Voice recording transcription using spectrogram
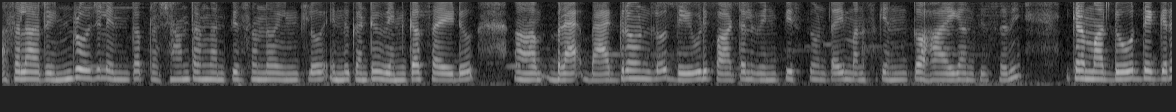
అసలు ఆ రెండు రోజులు ఎంత ప్రశాంతంగా అనిపిస్తుందో ఇంట్లో. ఎందుకంటే వెనక సైడు బ్యా బ్యాక్గ్రౌండ్లో దేవుడి పాటలు వినిపిస్తూ ఉంటాయి. మనసుకి ఎంతో హాయిగా అనిపిస్తుంది. ఇక్కడ మా డోర్ దగ్గర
